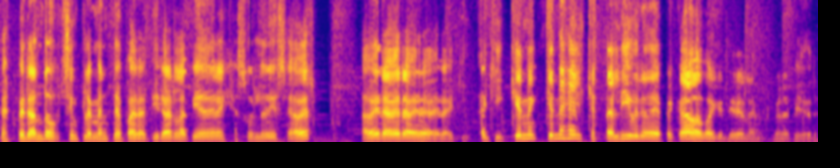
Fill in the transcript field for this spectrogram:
esperando simplemente para tirar la piedra y Jesús le dice, a ver, a ver, a ver, a ver, a ver, aquí, aquí ¿quién, ¿quién es el que está libre de pecado para que tire la primera piedra?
